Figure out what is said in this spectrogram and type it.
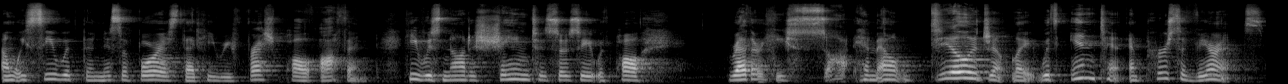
And we see with Onesiphorus that he refreshed Paul often. He was not ashamed to associate with Paul. Rather, he sought him out diligently with intent and perseverance.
